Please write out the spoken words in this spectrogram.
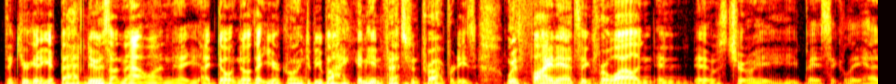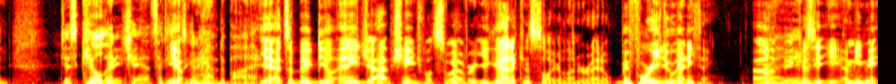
I think you're going to get bad news on that one. I, I don't know that you're going to be buying any investment properties with financing for a while. And, and it was true. He, he basically had just killed any chance that he Yep. was going to have to buy. Yeah, it's a big deal. Any job change whatsoever, you got to consult your lender right before you do anything, um, Right. because it, I mean,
